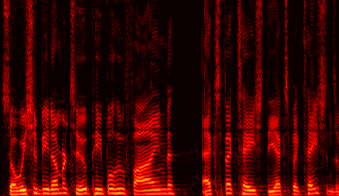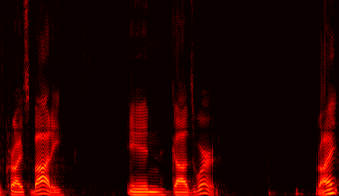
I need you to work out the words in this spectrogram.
So we should be number two, people who find expectation, the expectations of Christ's body in God's Word. Right?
